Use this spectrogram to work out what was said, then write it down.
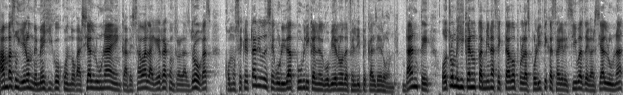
Ambas huyeron de México cuando García Luna encabezaba la guerra contra las drogas como secretario de Seguridad Pública en el gobierno de Felipe Calderón. Dante, otro mexicano también afectado por las políticas agresivas de García Luna,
